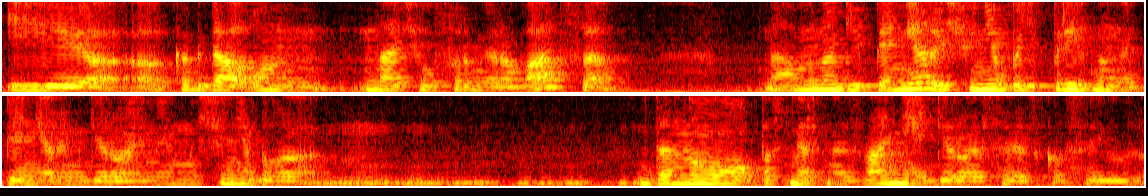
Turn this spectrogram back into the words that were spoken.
И э, когда он начал формироваться, а, многие пионеры еще не были признаны пионерами-героями, им еще не было дано посмертное звание Героя Советского Союза,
